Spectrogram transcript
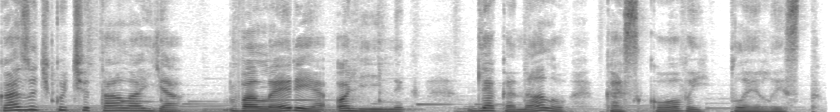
Казочку читала я, Валерія Олійник, для каналу Казковий плейлист.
